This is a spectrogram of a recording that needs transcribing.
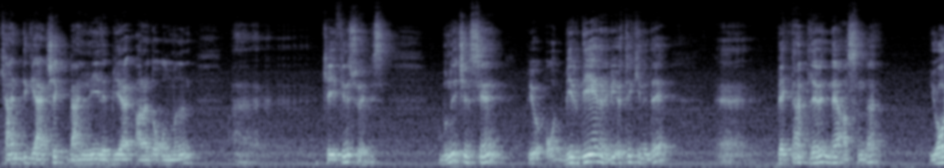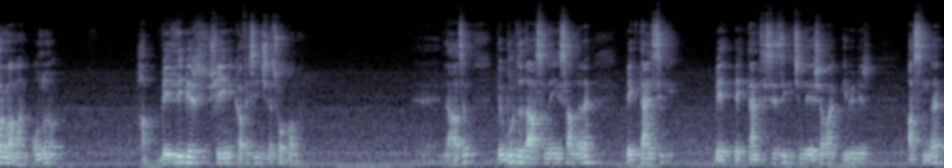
Kendi gerçek benliğiyle bir arada olmanın e, keyfini sürebilsin. Bunun için senin bir, bir diğerini, bir ötekini de e, beklentilerinle aslında yormaman, onu belli bir şeyin kafesin içine sokmaman e, lazım. Ve burada da aslında insanlara beklentisi, be- beklentisizlik içinde yaşamak gibi bir aslında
